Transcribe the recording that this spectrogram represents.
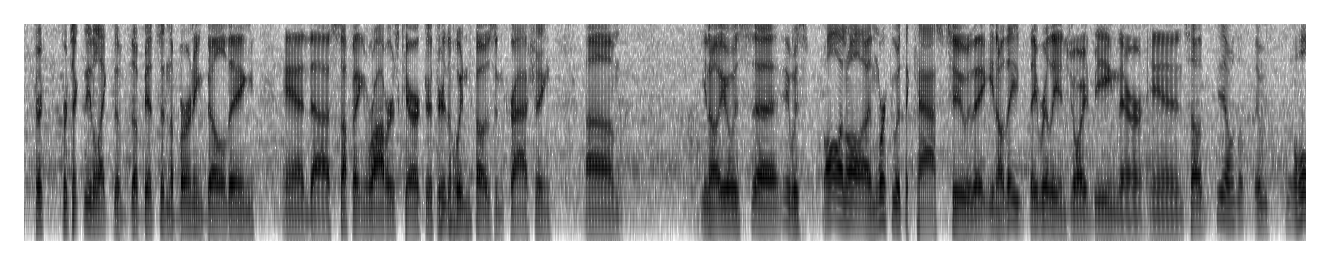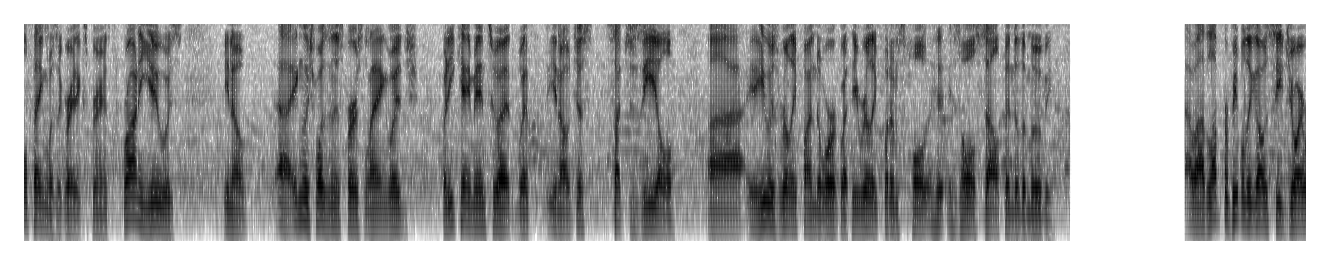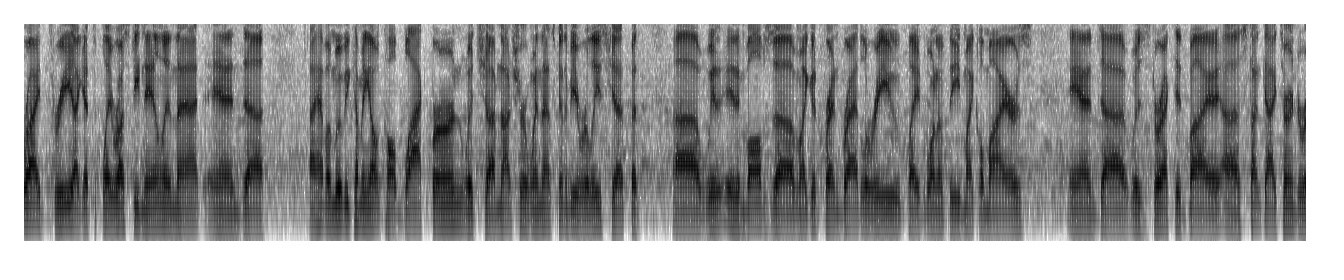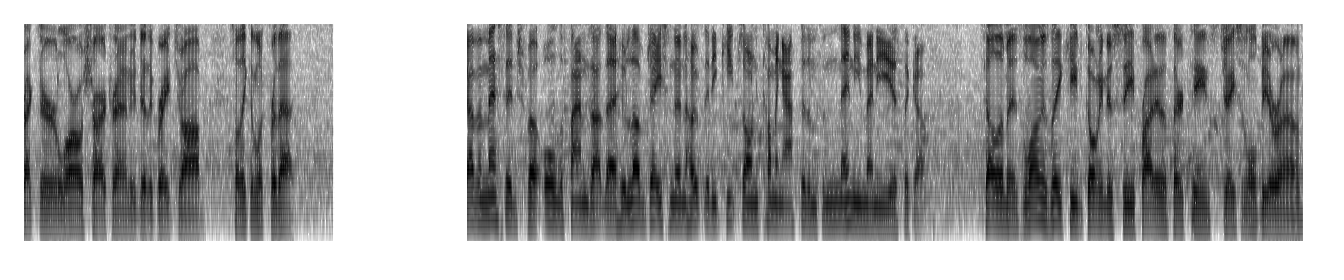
particularly like the, the bits in the burning building and uh, stuffing Robert's character through the windows and crashing. Um, you know, it was uh, it was all in all, and working with the cast too. They you know they they really enjoyed being there, and so you know the, it, the whole thing was a great experience. Ronnie Yu was, you know, uh, English wasn't his first language, but he came into it with you know just such zeal. Uh, he was really fun to work with. He really put his whole his whole self into the movie. Well, I'd love for people to go see Joyride 3. I get to play Rusty Nail in that, and uh, I have a movie coming out called Blackburn, which I'm not sure when that's going to be released yet, but uh, it involves uh, my good friend Brad Loree, who played one of the Michael Myers, and uh, was directed by a stunt guy turned director, Lauro Chartrand, who did a great job. So they can look for that. I have a message for all the fans out there who love Jason and hope that he keeps on coming after them for many, many years to come. Tell them as long as they keep going to see Friday the 13th, Jason will be around.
